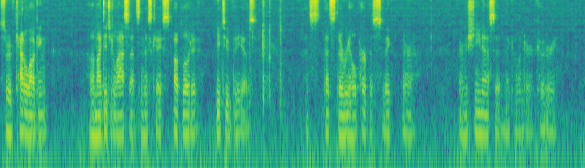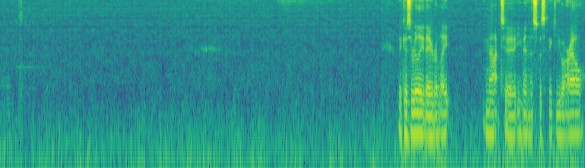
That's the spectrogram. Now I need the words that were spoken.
sort of cataloging uh, my digital assets, in this case, uploaded YouTube videos. That's that's their real purpose. They, they're, they're machine asset, and they go under a Coterie. because really they relate not to even the specific URL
